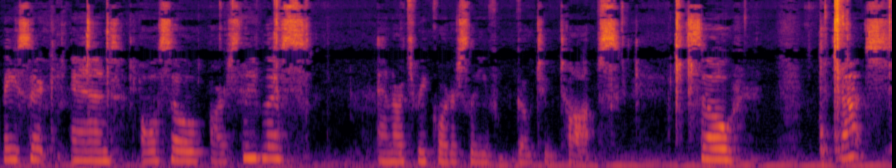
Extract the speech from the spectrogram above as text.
basic and also our sleeveless and our three quarter sleeve go-to tops. So that's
